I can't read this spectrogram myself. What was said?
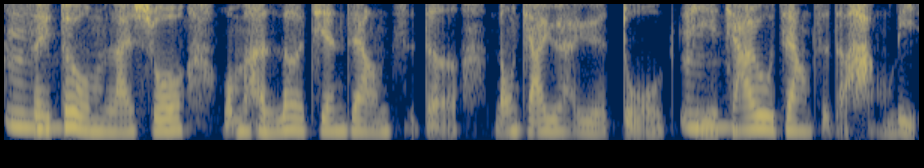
嗯、所以对我们来说，我们很乐见这样子的农家越来越多，也加入这样子的行列。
